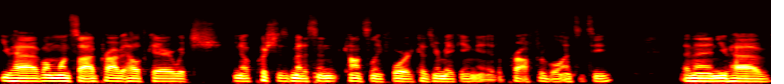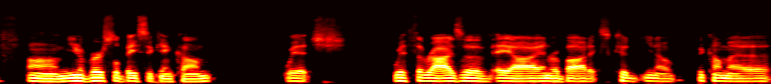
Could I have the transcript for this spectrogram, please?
you have on one side private healthcare, which you know pushes medicine constantly forward because you're making it a profitable entity, and then you have um, universal basic income, which with the rise of AI and robotics could you know become a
